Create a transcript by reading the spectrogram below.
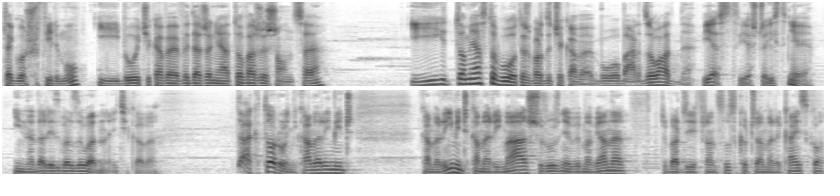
tegoż filmu i były ciekawe wydarzenia towarzyszące. I to miasto było też bardzo ciekawe, było bardzo ładne. Jest, jeszcze istnieje. I nadal jest bardzo ładne i ciekawe. Tak, Toruń, Camera Image, Camera Image, Camera Image, różnie wymawiane, czy bardziej francusko, czy amerykańsko,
